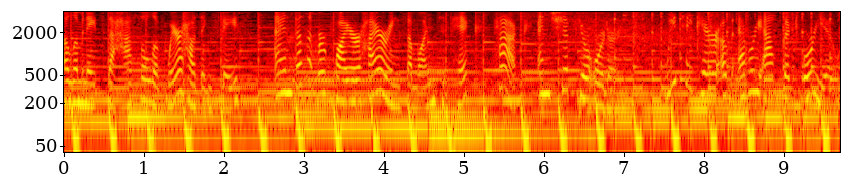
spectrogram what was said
eliminates the hassle of warehousing space, and doesn't require hiring someone to pick, pack, and ship your orders. We take care of every aspect for you.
